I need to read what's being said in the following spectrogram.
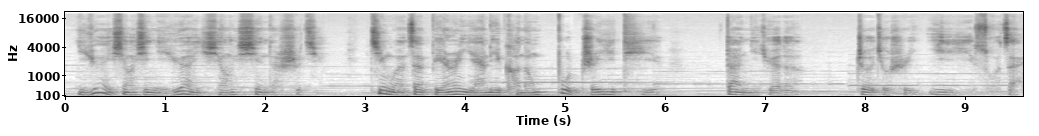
你愿意相信你愿意相信的事情，尽管在别人眼里可能不值一提，但你觉得这就是意义所在。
